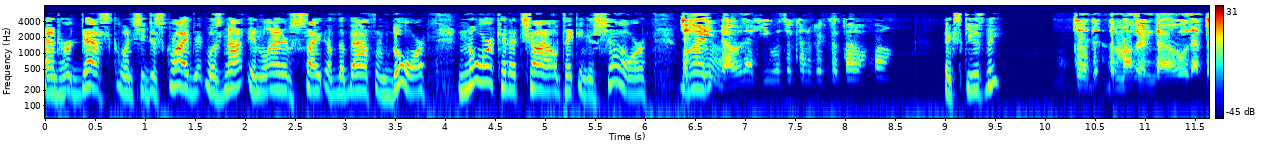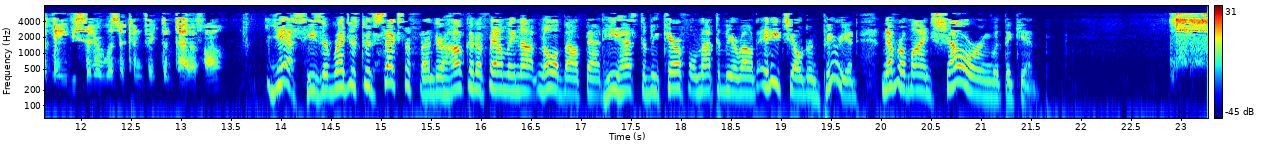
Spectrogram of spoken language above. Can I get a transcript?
and her desk, when she described it, was not in line of sight of the bathroom door, nor can a child taking a shower Did behind. she know that he was a convicted pedophile? Excuse me? Did the mother know that the babysitter was a convicted pedophile? Yes, he's a registered sex offender. How could a family not know about that? He has to be careful not to be around any children, period. Never mind showering with the kid.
